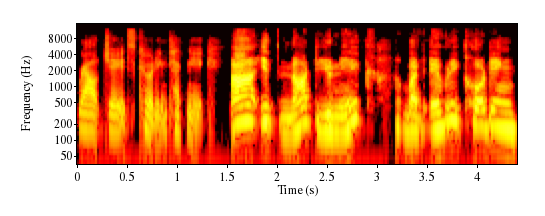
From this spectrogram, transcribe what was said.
Routejade's coating technique? Uh, it's not unique, but every coating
